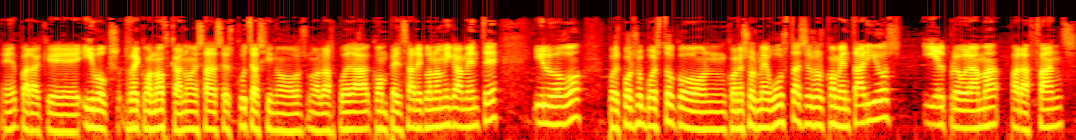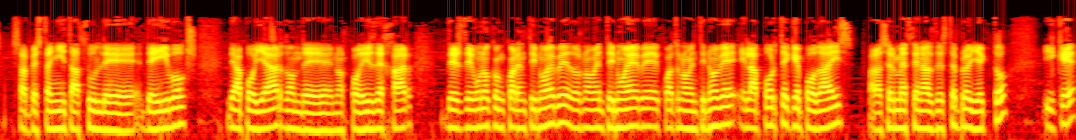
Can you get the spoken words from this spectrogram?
eh, para que Evox reconozca ¿no? esas escuchas y nos, nos las pueda compensar económicamente. Y luego, pues por supuesto, con, con esos me gustas, esos comentarios y el programa para fans, esa pestañita azul de de Evox, de apoyar, donde nos podéis dejar desde 1,49, 2,99, 4,99, el aporte que podáis para ser mecenas de este proyecto y que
